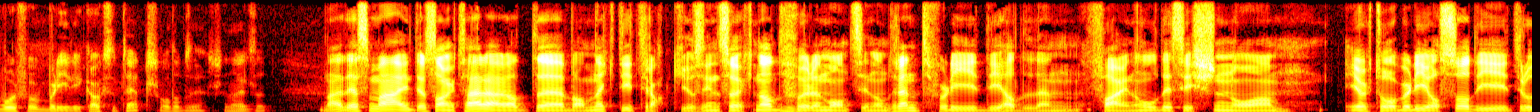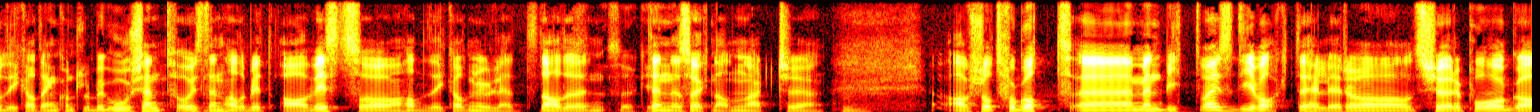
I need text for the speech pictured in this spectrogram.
Hvorfor blir det ikke akseptert? generelt sett? Nei, Det som er interessant her, er at Vanek de trakk jo sin søknad Mm. for en måned siden omtrent, fordi de hadde den final decision nå i oktober, de også. og De trodde ikke at den kom til å bli godkjent. Og hvis den hadde blitt avvist, så hadde de ikke hatt mulighet. Da hadde Søker. denne søknaden vært uh, Mm. avslått for godt. Eh, men Bitwise de valgte heller å kjøre på og ga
